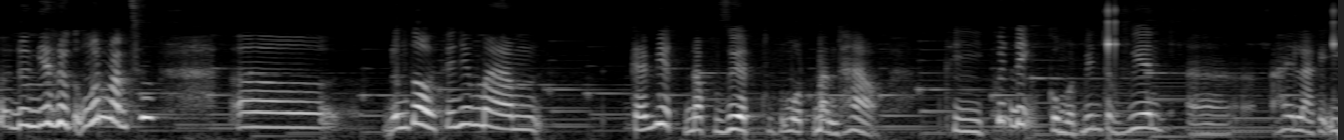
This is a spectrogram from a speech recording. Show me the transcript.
Đương nhiên là cũng mất mặt chứ. Ờ, đúng rồi thế nhưng mà cái việc đọc duyệt một bản thảo thì quyết định của một biên tập viên à, hay là cái ý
